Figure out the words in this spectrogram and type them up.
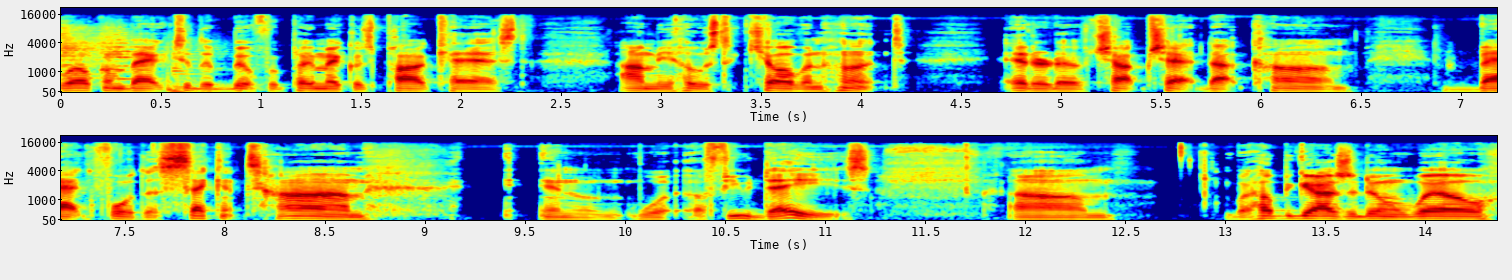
Welcome back to the Built for Playmakers podcast. I'm your host, Kelvin Hunt, editor of ChopChat.com, back for the second time in a few days. Um, but hope you guys are doing well.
